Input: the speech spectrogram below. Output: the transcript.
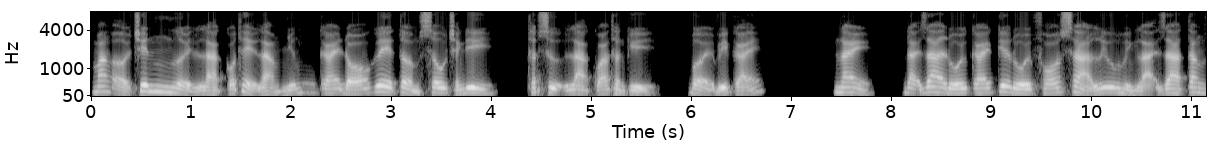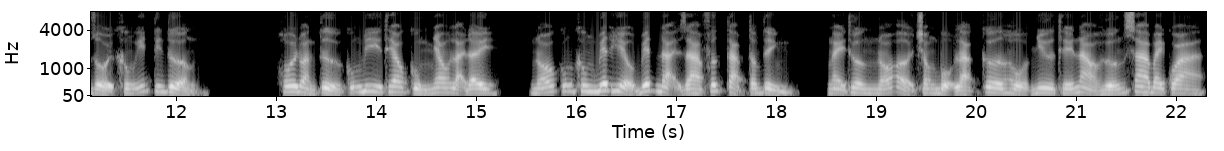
mang ở trên người là có thể làm những cái đó ghê tởm sâu tránh đi, thật sự là quá thần kỳ, bởi vì cái này, đại gia đối cái kia đối phó xả lưu hình lại gia tăng rồi không ít tin tưởng. Hôi đoàn tử cũng đi theo cùng nhau lại đây, nó cũng không biết hiểu biết đại gia phức tạp tâm tình, ngày thường nó ở trong bộ lạc cơ hồ như thế nào hướng xa bay qua,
